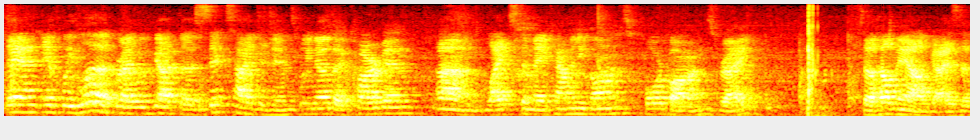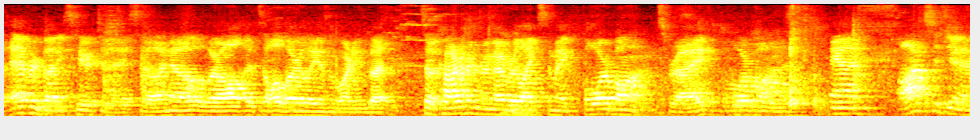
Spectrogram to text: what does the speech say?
then if we look, right, we've got the six hydrogens. We know that carbon um, likes to make how many bonds? Four bonds, right? So help me out, guys. Everybody's here today, so I know we're all, it's all early in the morning, but, so carbon, remember, likes to make four bonds, right? Four bonds. And oxygen,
